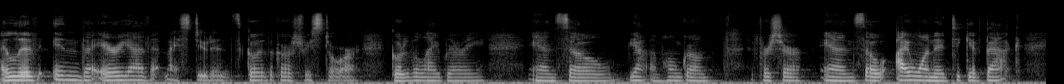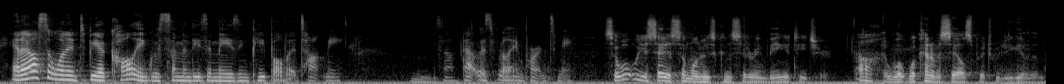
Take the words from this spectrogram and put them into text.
I live in the area that my students go to the grocery store, go to the library. And so, yeah, I'm homegrown for sure. And so I wanted to give back. And I also wanted to be a colleague with some of these amazing people that taught me. So that was really important to me. So, what would you say to someone who's considering being a teacher? Oh, what, what kind of a sales pitch would you give them?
